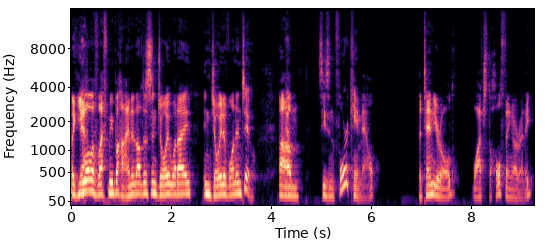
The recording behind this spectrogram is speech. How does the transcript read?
Like you Yeah. all have left me behind, and I'll just enjoy what I enjoyed of one and two. Um, season four came out. The ten year old watched the whole thing already,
